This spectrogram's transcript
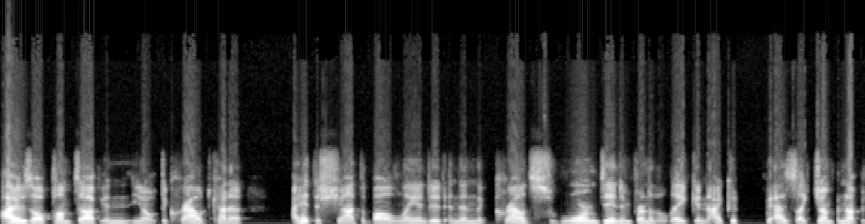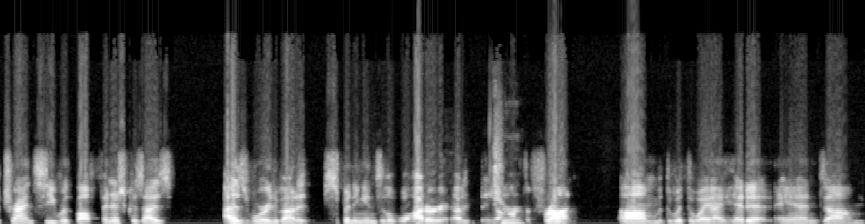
I was all pumped up, and you know the crowd kind of. I hit the shot, the ball landed, and then the crowd swarmed in in front of the lake, and I could I was like jumping up to try and see where the ball finished because I was I was worried about it spinning into the water uh, you know, sure. off the front um, with, with, the way I hit it, and um,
